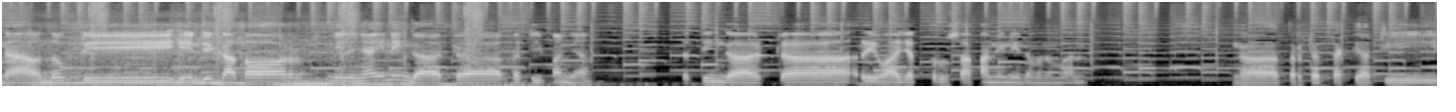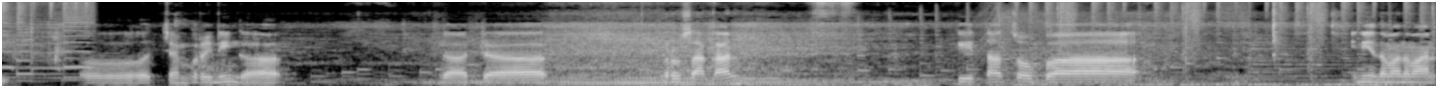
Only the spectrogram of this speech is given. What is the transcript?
Nah untuk di indikator milnya ini enggak ada kedipan ya jadi nggak ada riwayat kerusakan ini teman-teman. Nggak terdetek ya di uh, chamber ini nggak nggak ada kerusakan. Kita coba ini teman-teman.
